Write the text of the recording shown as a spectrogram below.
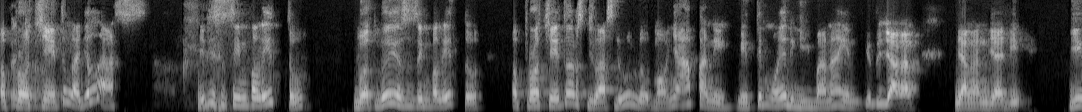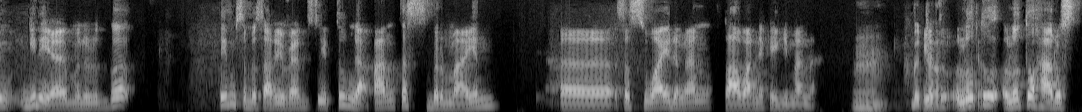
Approach-nya itu nggak jelas. Jadi sesimpel itu. Buat gue ya sesimpel itu. Approach-nya itu harus jelas dulu. Maunya apa nih? Nih tim maunya digimanain gitu. Jangan jangan jadi gini ya menurut gue tim sebesar Juventus itu nggak pantas bermain uh, sesuai dengan lawannya kayak gimana. Hmm, betul. Gitu. Lu betul. tuh lu tuh harus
